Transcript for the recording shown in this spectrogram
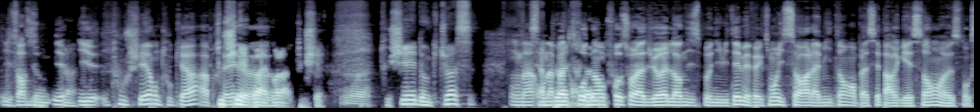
Il est, touché en tout cas. Après, touché, euh, voilà, touché. Touché, donc tu vois, on n'a pas trop euh, d'infos sur la durée de l'indisponibilité, mais effectivement, il sort à la mi-temps remplacé par Guessant. Euh, donc,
